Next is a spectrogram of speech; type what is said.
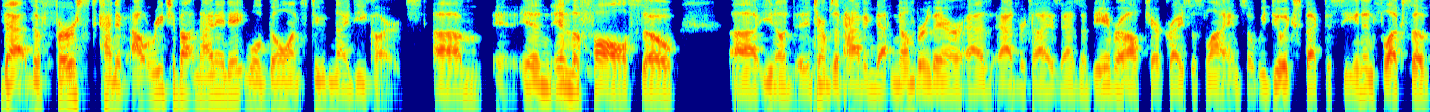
that the first kind of outreach about 988 will go on student ID cards um, in in the fall. So uh, you know, in terms of having that number there as advertised as a behavioral health care crisis line. So we do expect to see an influx of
